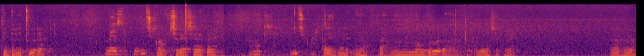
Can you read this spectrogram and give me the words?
Temperatura. mesmo 24. Deixa eu ver, deixa eu ver, peraí. Aqui, 24. Peraí, peraí. Não, tá. Não, não, não gruda, não por aí. Aham.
